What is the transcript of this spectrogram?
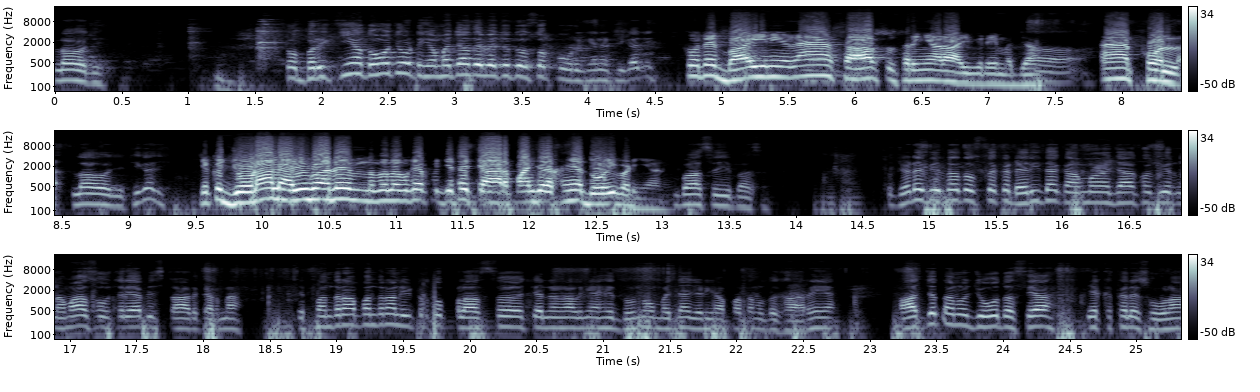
ਲਓ ਜੀ। ਤੋ ਬਰੀਕੀਆਂ ਦੋ ਝੋਟੀਆਂ ਮੱਝਾਂ ਦੇ ਵਿੱਚ ਦੋਸਤੋ ਪੂਰੀਆਂ ਨੇ ਠੀਕ ਆ ਜੀ? ਕੋਤੇ ਬਾਈ ਨਹੀਂ ਐ ਸਾਫ਼ ਸੁਥਰੀਆਂ ਰਾਜ ਵੀਰੇ ਮੱਝਾਂ। ਐ ਫੁੱਲ। ਲਓ ਜੀ ਠੀਕ ਆ ਜੀ। ਇੱਕ ਜੋੜਾ ਲੈ ਜਾਊਗਾ ਤੇ ਮਤਲਬ ਕਿ ਜਿੱਥੇ 4-5 ਰੱਖਣੀਆਂ ਦੋ ਹੀ ਬੜੀਆਂ ਨੇ। ਬਸ ਜੀ ਬਸ। ਤੋ ਜਿਹੜੇ ਵੀਰ ਦਾ ਦੋਸਤੋ ਇੱਕ ਡੇਅਰੀ ਦਾ ਕੰਮ ਜਾਂ ਕੋਈ ਵੀਰ ਨਵਾਂ ਸੋਚ ਰਿਹਾ ਵੀ ਸਟਾਰਟ ਕਰਨਾ, ਤੇ 15 15 ਲੀਟਰ ਤੋਂ ਪਲੱਸ ਚੱਲਣ ਵਾਲੀਆਂ ਇਹ ਦੋਨੋਂ ਮੱਝਾਂ ਜਿਹੜੀਆਂ ਆਪਾਂ ਤੁਹਾਨੂੰ ਦਿਖਾ ਰਹੇ ਆ ਅੱਜ ਤੁਹਾਨੂੰ ਜੋ ਦੱਸਿਆ, ਇੱਕ ਥਲੇ 16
